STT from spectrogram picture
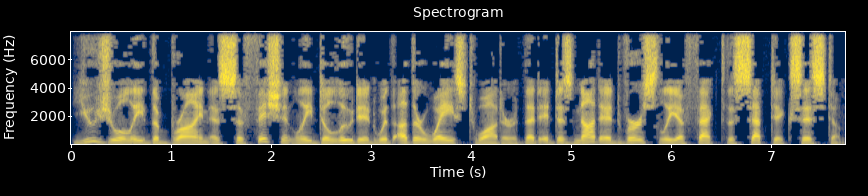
usually the brine is sufficiently diluted with other wastewater that it does not adversely affect the septic system.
